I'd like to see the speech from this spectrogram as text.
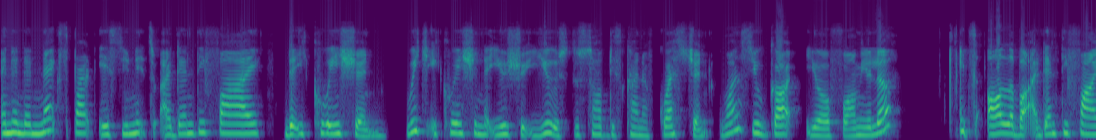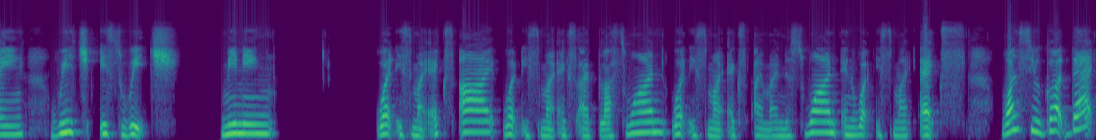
And then the next part is you need to identify the equation which equation that you should use to solve this kind of question. Once you got your formula, it's all about identifying which is which, meaning what is my xi, what is my xi plus 1, what is my xi minus 1, and what is my x. Once you got that,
